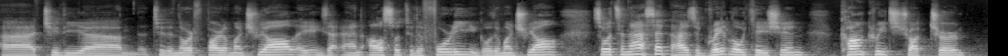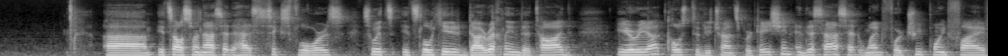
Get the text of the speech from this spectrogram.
uh, to the um, to the north part of Montreal, and also to the 40 and go to Montreal. So it's an asset that has a great location, concrete structure, um, it's also an asset that has six floors. So it's, it's located directly in the TOD area, close to the transportation. And this asset went for 3.5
